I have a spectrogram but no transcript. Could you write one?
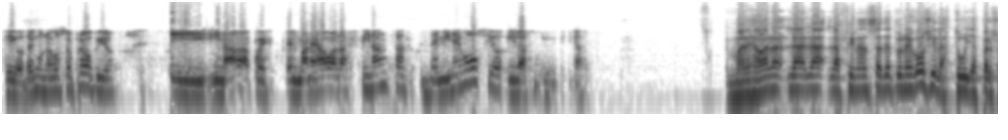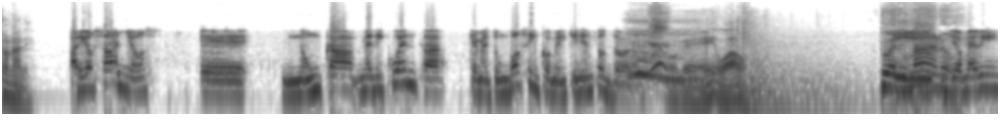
digo, tengo un negocio propio, y, y nada, pues él manejaba las finanzas de mi negocio y las mías. Manejaba la- la- la- las finanzas de tu negocio y las tuyas personales. varios años, eh, nunca me di cuenta que me tumbó 5.500 dólares. Ok, wow. Tu Y hermano. yo me vi,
